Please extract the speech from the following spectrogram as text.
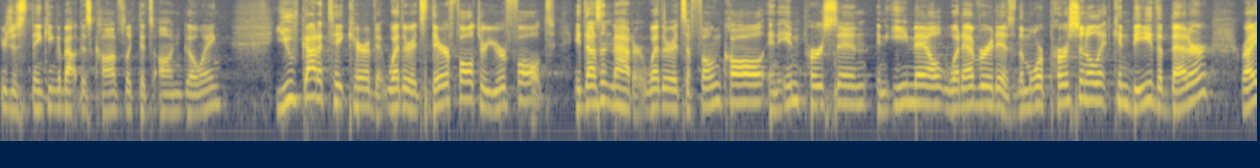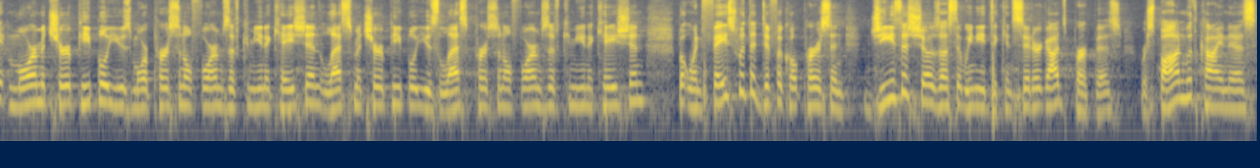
you're just thinking about this conflict that's ongoing. You've got to take care of it, whether it's their fault or your fault. It doesn't matter. Whether it's a phone call, an in person, an email, whatever it is. The more personal it can be, the better, right? More mature people use more personal forms of communication. Less mature people use less personal forms of communication. But when faced with a difficult person, Jesus shows us that we need to consider God's purpose, respond with kindness,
